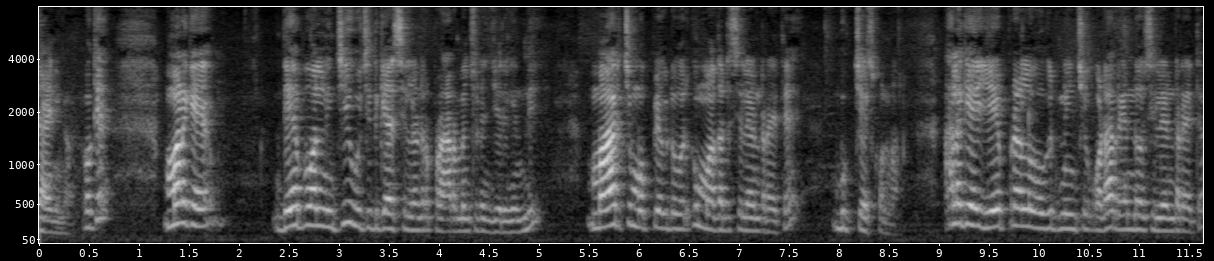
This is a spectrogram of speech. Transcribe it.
జాయినింగ్ అవ్వండి. ఓకే మనకి దీపావళి నుంచి ఉచిత గ్యాస్ సిలిండర్ ప్రారంభించడం జరిగింది. మార్చి ముప్పై ఒకటి వరకు మొదటి సిలిండర్ అయితే బుక్ చేసుకున్నారు. అలాగే ఏప్రిల్ ఒకటి నుంచి కూడా రెండో సిలిండర్ అయితే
